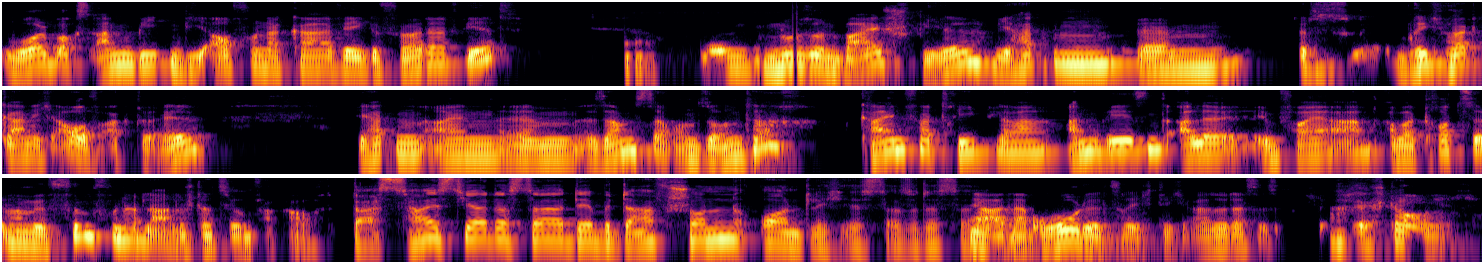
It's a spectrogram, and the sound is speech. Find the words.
Wallbox anbieten, die auch von der KfW gefördert wird. Und nur so ein Beispiel. Wir hatten, ähm, das bricht, hört gar nicht auf aktuell. Wir hatten einen ähm, Samstag und Sonntag kein Vertriebler anwesend, alle im Feierabend, aber trotzdem haben wir 500 Ladestationen verkauft. Das heißt ja, dass da der Bedarf schon ordentlich ist. Also das, ja, da brodelt es richtig. Also das ist Ach. erstaunlich.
